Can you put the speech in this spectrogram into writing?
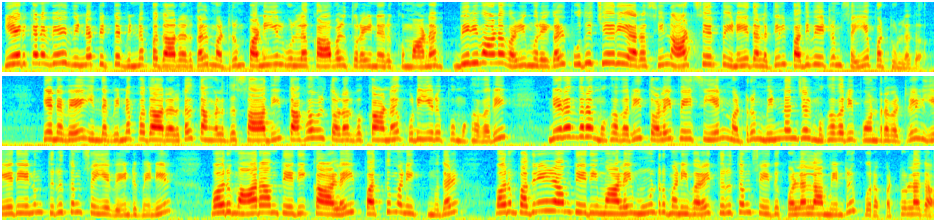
ஏற்கனவே விண்ணப்பித்த விண்ணப்பதாரர்கள் மற்றும் பணியில் உள்ள காவல்துறையினருக்குமான விரிவான வழிமுறைகள் புதுச்சேரி அரசின் ஆட்சேர்ப்பு இணையதளத்தில் பதிவேற்றம் செய்யப்பட்டுள்ளது. எனவே இந்த விண்ணப்பதாரர்கள் தங்களது சாதி தகவல் தொடர்புக்கான குடியிருப்பு முகவரி நிரந்தர முகவரி தொலைபேசி எண் மற்றும் மின்னஞ்சல் முகவரி போன்றவற்றில் ஏதேனும் திருத்தம் செய்ய வேண்டுமெனில் வரும் ஆறாம் தேதி காலை பத்து மணி முதல் வரும் பதினேழாம் தேதி மாலை மூன்று மணி வரை திருத்தம் செய்து கொள்ளலாம் என்று கூறப்பட்டுள்ளதா.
